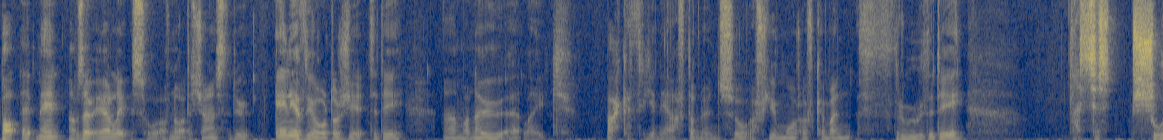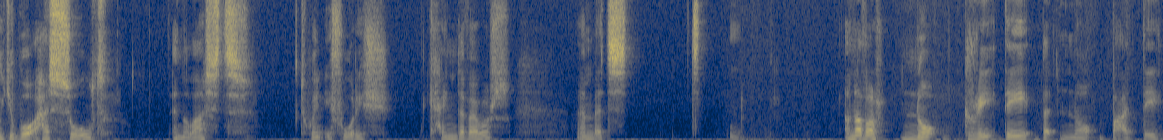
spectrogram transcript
but it meant I was out early, so I've not had a chance to do any of the orders yet today. And we're now at like back at three in the afternoon, so a few more have come in through the day. Let's just show you what has sold in the last 24 ish kind of hours. Um, it's, it's another not great day, but not bad day.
